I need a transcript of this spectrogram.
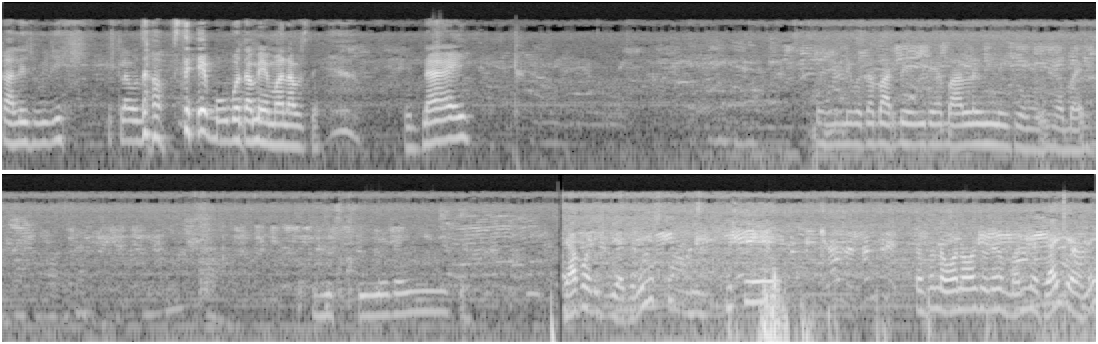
કાલે જોઈએ એટલા બધા આવશે. બહુ બધા મહેમાન આવશે. ગુડ નાઇટ મમ્મીને બધા બહાર બેસી રહ્યા. બહાર લઈને નહીં જોવું મોબાઈલ. મિસ્ત્રીએ રહી. મજા પડી ગયા છે મિસ્ટી મિસ્ટી તો તો નવા નવા જોડે રમવાની જાય ગયા ને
